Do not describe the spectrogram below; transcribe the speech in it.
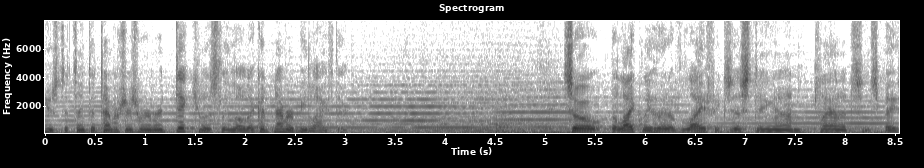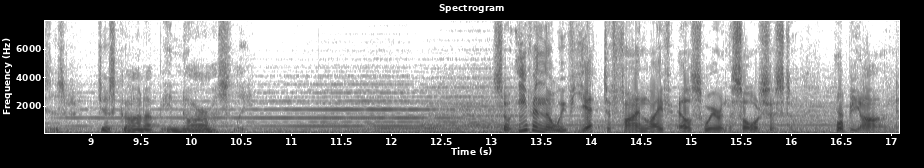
used to think the temperatures were ridiculously low. There could never be life there. So the likelihood of life existing on planets and space has just gone up enormously. So even though we've yet to find life elsewhere in the solar system, or beyond,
